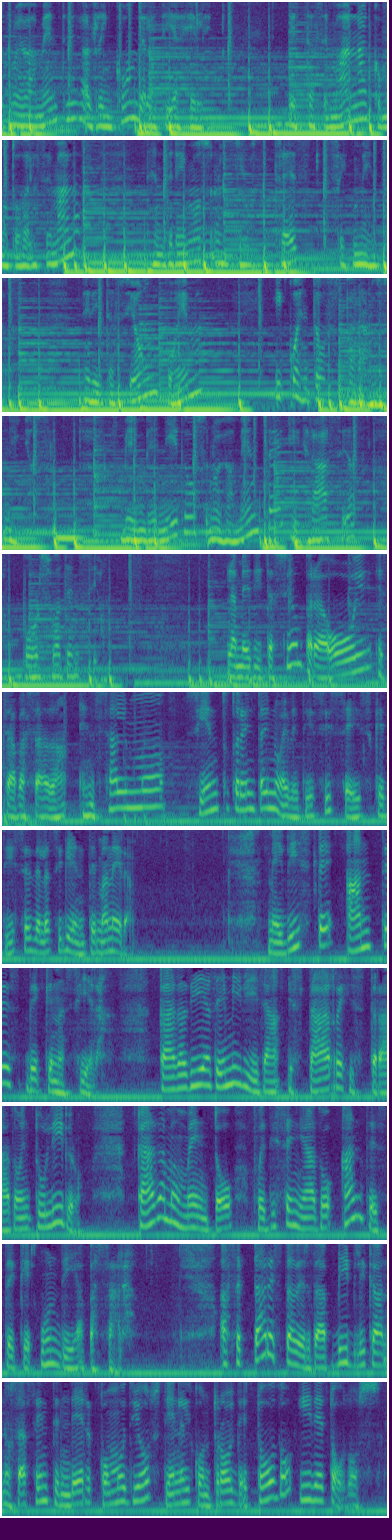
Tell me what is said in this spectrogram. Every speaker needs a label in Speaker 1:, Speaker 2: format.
Speaker 1: Nuevamente al rincón de la tía Helen. Esta semana, como todas las semanas, tendremos nuestros tres segmentos. Meditación, poema y cuentos para los niños. Bienvenidos nuevamente y gracias por su atención. La meditación para hoy está basada en Salmo 139, 16, que dice de la siguiente manera. Me viste antes de que naciera. Cada día de mi vida está registrado en tu libro. Cada momento fue diseñado antes de que un día pasara. Aceptar esta verdad bíblica nos hace entender cómo Dios tiene el control de todo y de todos.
